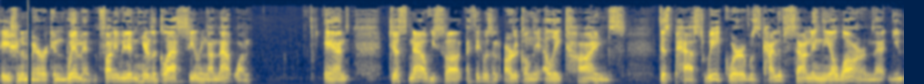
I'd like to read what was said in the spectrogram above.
Asian American women. Funny, we didn't hear the glass ceiling on that one. And just now we saw, I think it was an article in the LA Times this past week where it was kind of sounding the alarm that you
